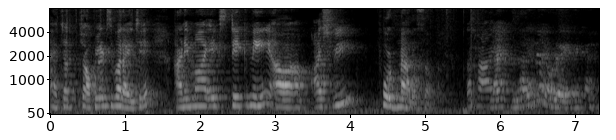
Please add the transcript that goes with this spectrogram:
ह्याच्यात चॉकलेट्स भरायचे. आणि मग एक स्टिकने आश्वी फोडणार असं. तर हा झाले ना एवढे काय?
